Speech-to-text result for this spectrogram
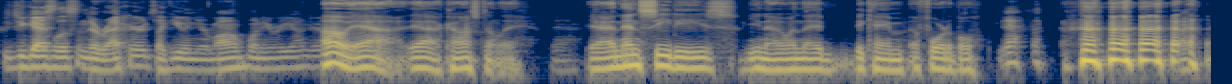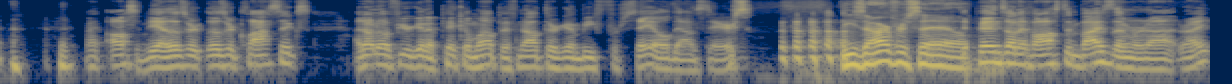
Did you guys listen to records like you and your mom when you were younger? oh yeah, yeah, constantly. Yeah. Yeah, and then CDs, you know, when they became affordable. Yeah. Right, Awesome. Yeah, those are those are classics. I don't know if you're gonna pick them up. If not, they're gonna be for sale downstairs. These are for sale. Depends on if Austin buys them or not, right?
